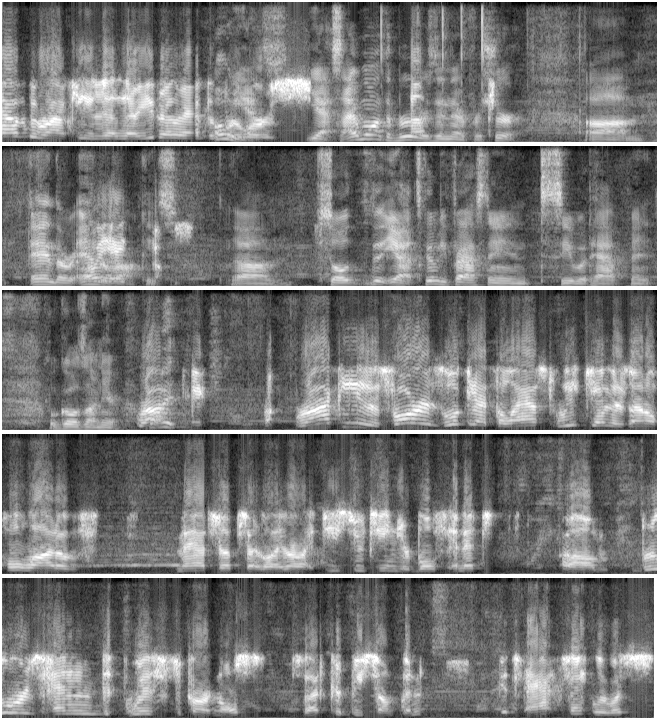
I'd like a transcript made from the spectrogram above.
have the Rockies in there. You'd rather have the Oh Brewers. yes, yes, I want the Brewers in there for sure, um, and the and Oh, the yeah. Rockies. Um, so th- yeah, it's gonna be fascinating to see what happens, what goes on here. Rock, But- Rockies, as far as looking at the last weekend, there's not a whole lot of matchups that are like, all right, these two teams are both in it. Um, Brewers end with the Cardinals, so that could be something. It's at St. Louis.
